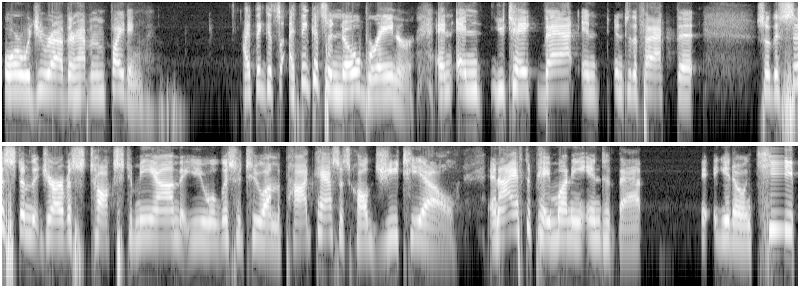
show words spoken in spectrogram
or would you rather have them fighting? I think it's I think it's a no brainer, and and you take that in, into the fact that so the system that Jarvis talks to me on that you will listen to on the podcast is called GTL, and I have to pay money into that, you know, and keep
